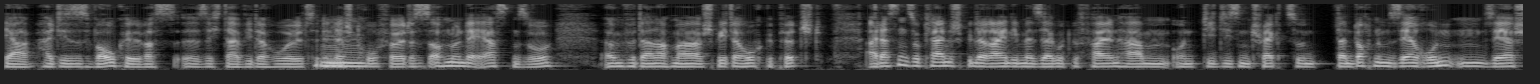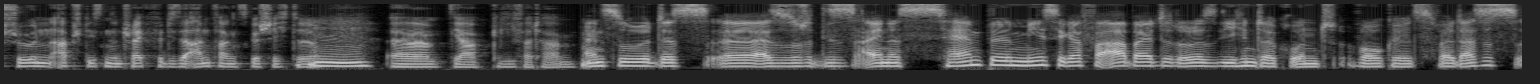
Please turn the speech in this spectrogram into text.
ja, halt dieses Vocal, was äh, sich da wiederholt in der mhm. Strophe. Das ist auch nur in der ersten so. Ähm, wird dann noch mal später hochgepitcht. Aber das sind so kleine Spielereien, die mir sehr gut gefallen haben und die diesen Track zu dann doch einem sehr runden, sehr schönen, abschließenden Track für diese Anfangsgeschichte mhm. äh, ja, geliefert haben. Meinst du, dass äh, also so dieses eine Sample mäßiger verarbeitet oder so die Hintergrund-Vocals? Weil das ist,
